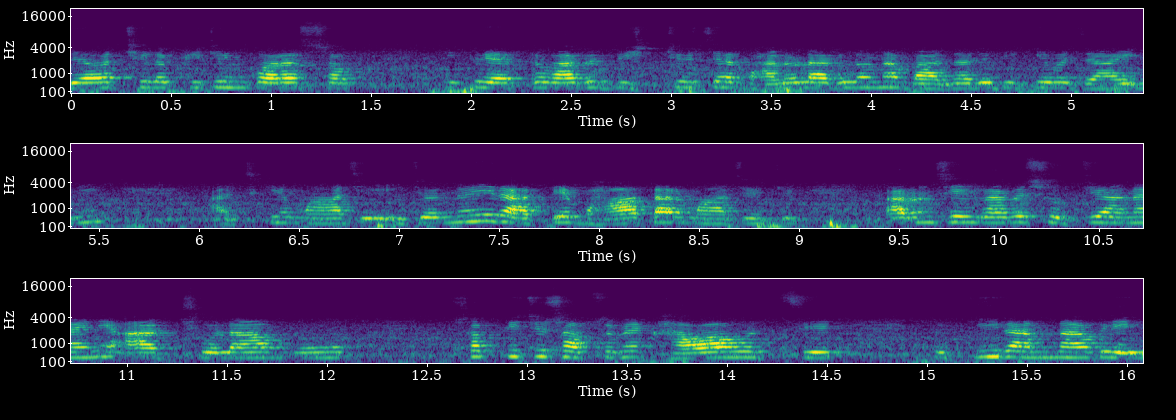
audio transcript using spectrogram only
দেওয়ার ছিল, ফিটিং করার সব, কিন্তু এতভাবে বৃষ্টি হচ্ছে আর ভালো লাগল না, বাজারের দিকেও যাইনি। আজকে মাছ, এই জন্যই রাতে ভাত আর মাছ হয়েছে। কারণ সেইভাবে সবজি আনায়নি আর ছোলা, মুগ সব কিছু সবসময় খাওয়া হচ্ছে। তো কী রান্না হবে এই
